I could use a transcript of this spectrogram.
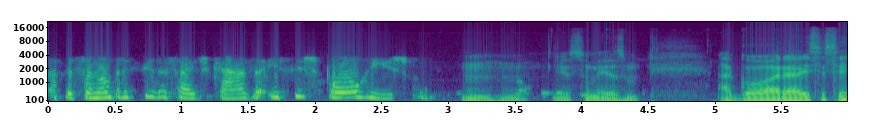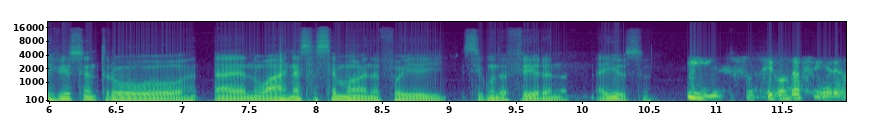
a pessoa não precisa sair de casa e se expor ao risco. Uhum, isso mesmo. Agora, esse serviço entrou é, no ar nessa semana, foi segunda-feira, é isso? Isso, segunda-feira.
